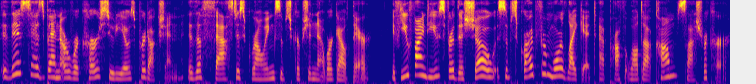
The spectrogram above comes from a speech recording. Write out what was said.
This has been a Recur Studios production, the fastest growing subscription network out there. If you find use for this show, subscribe for more like it at profitwell.com slash recur.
